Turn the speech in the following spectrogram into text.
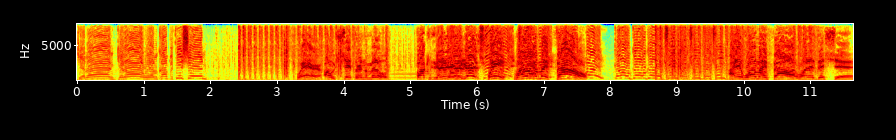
Get on, get on. We have a competition. Where? Oh shit, they're in the middle. Fuck, he's gonna kill me. guys, Wait, Train why do I have my FAL? fight. Go, go, go! Train fight, train fight, train I didn't want my FAL. I wanted this shit.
